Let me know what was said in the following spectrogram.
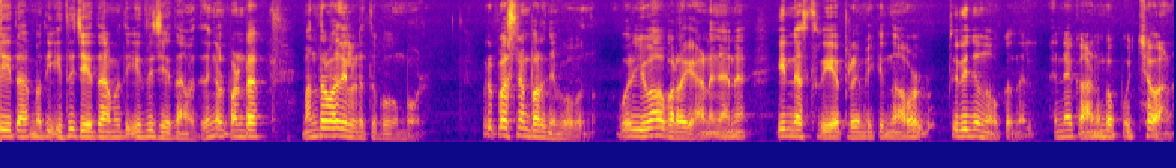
ചെയ്താൽ മതി ഇത് ചെയ്താൽ മതി ഇത് ചെയ്താൽ മതി. നിങ്ങൾ പണ്ട് മന്ത്രവാദികളെടുത്ത് പോകുമ്പോൾ ഒരു പ്രശ്നം പറഞ്ഞു പോകുന്നു. ഒരു യുവാവ് പറയുകയാണ് ഞാൻ ഇന്ന സ്ത്രീയെ പ്രേമിക്കുന്നു അവൾ തിരിഞ്ഞു നോക്കുന്നില്ല. എന്നെ കാണുമ്പോൾ പുച്ഛമാണ്.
